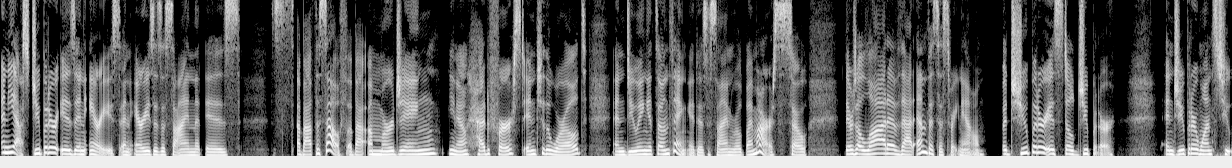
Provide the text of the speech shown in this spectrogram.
And yes, Jupiter is in Aries, and Aries is a sign that is about the self, about emerging, you know, head first into the world and doing its own thing. It is a sign ruled by Mars. So there's a lot of that emphasis right now. But Jupiter is still Jupiter. And Jupiter wants to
